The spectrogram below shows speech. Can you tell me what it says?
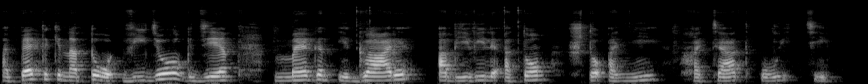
Опять-таки на то видео, где Меган и Гарри объявили о том, что они хотят уйти.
